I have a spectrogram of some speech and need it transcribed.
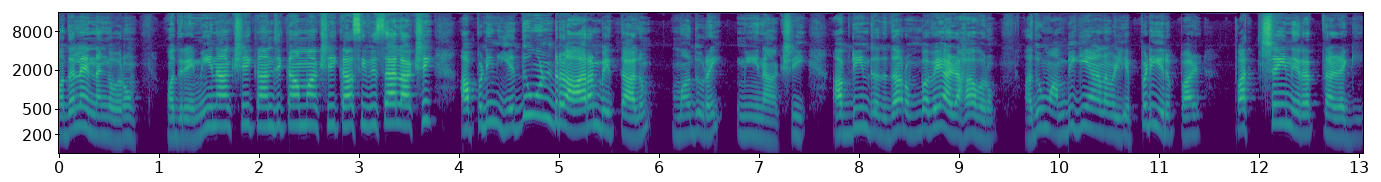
முதல்ல என்னங்க வரும்? மதுரை மீனாட்சி காஞ்சி காமாட்சி காசி விசாலாட்சி அப்படின்னு எது ஒன்று ஆரம்பித்தாலும் மதுரை மீனாட்சி அப்படின்றது தான் ரொம்பவே அழகாக வரும். அதுவும் அம்பிகையானவள் எப்படி இருப்பாள்? பச்சை நிறத்தழகி.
